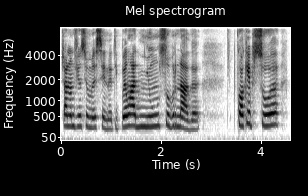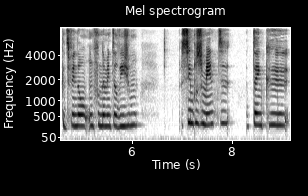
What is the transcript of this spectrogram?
já não deviam ser uma cena. Tipo, em lado nenhum sobre nada qualquer pessoa que defenda um fundamentalismo simplesmente tem que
